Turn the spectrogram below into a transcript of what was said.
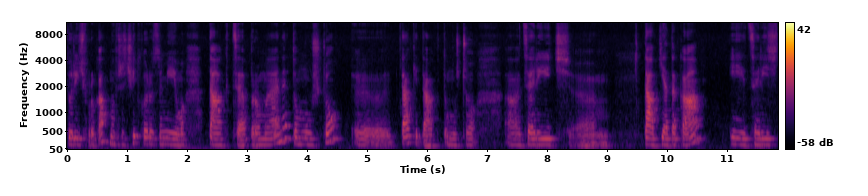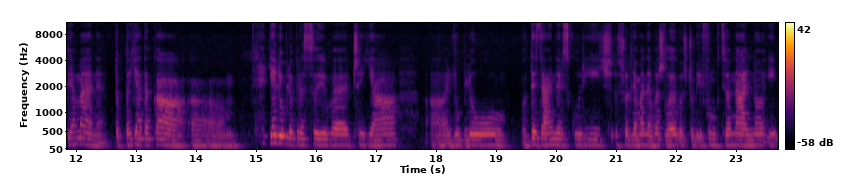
цю річ в руках, ми вже чітко розуміємо, так, це про мене, тому що е, так і так, тому що ця річ, е, так, я така, і це річ для мене. Тобто я така, е, я люблю красиве, чи я люблю дизайнерську річ, що для мене важливо, щоб і функціонально, і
